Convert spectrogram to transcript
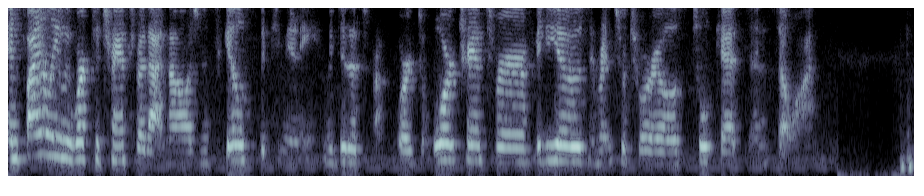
And finally, we work to transfer that knowledge and skills to the community. We do this from org to org transfer, videos and written tutorials, toolkits, and so on.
